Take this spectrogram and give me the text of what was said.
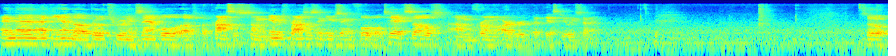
And then at the end, I'll go through an example of a process, some image processing using photovoltaic cells um, from our group at the SDLE Center. So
